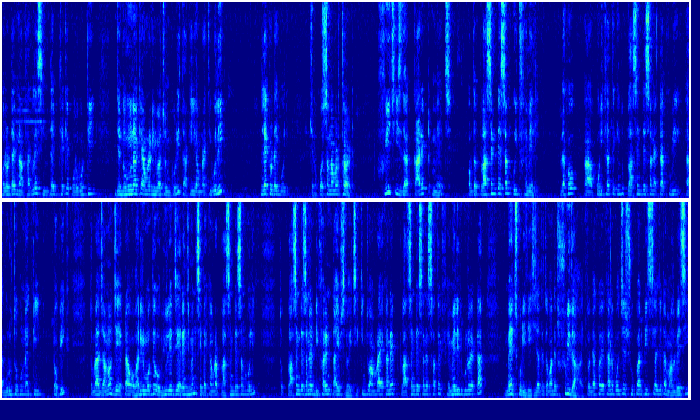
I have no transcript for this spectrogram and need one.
হলো টাইপ না থাকলে সিন টাইপ থেকে পরবর্তী যে নমুনাকে আমরা নির্বাচন করি, তাকেই আমরা কি বলি? ল্যাক্টো টাইপ বলি। চলো question number third which is the correct match of the placentation with family দেখো পরীক্ষাতে কিন্তু প্লাসেন্টেশন একটা খুবই গুরুত্বপূর্ণ একটি টপিক তোমরা জানো যে একটা ওভারির মধ্যে ওভিউলের যে অ্যারেঞ্জমেন্ট সেটাকে আমরা প্লাসেন্টেশন বলি। তো প্লাসেন্টেশনের ডিফারেন্ট টাইপস রয়েছে। কিন্তু আমরা এখানে প্লাসেন্টেশনের সাথে ফ্যামিলিরগুলো একটা ম্যাচ করিয়ে দিয়েছি, যাতে তোমাদের সুবিধা হয়। তো দেখো এখানে বলছে সুপারফিশিয়াল যেটা মালভেসি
